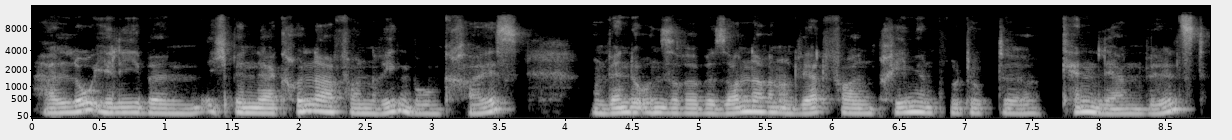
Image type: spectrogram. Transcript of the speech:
Hallo, ihr Lieben. Ich bin der Gründer von Regenbogenkreis. Und wenn du unsere besonderen und wertvollen Premium-Produkte kennenlernen willst,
